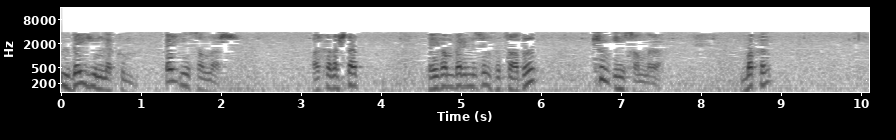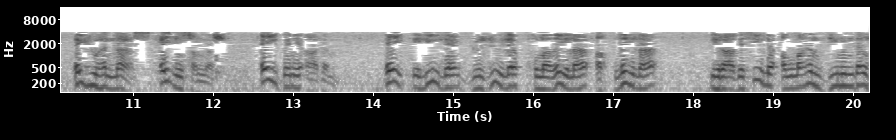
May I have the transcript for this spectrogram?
übeyyin lekum. Ey insanlar! Arkadaşlar, Peygamberimizin hitabı tüm insanlara. Bakın, Eyyühen nas, ey insanlar, ey beni Adem, ey eliyle, gözüyle, kulağıyla, aklıyla, iradesiyle Allah'ın dininden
